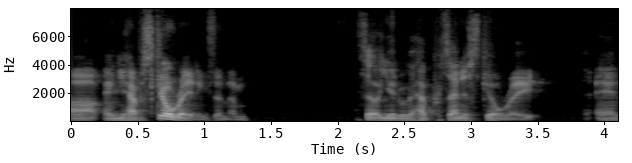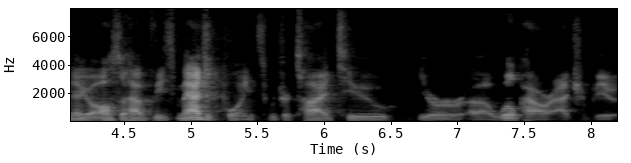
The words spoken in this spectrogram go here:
uh, and you have skill ratings in them. So you know, have percentage skill rate, and you also have these magic points, which are tied to your uh, willpower attribute.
